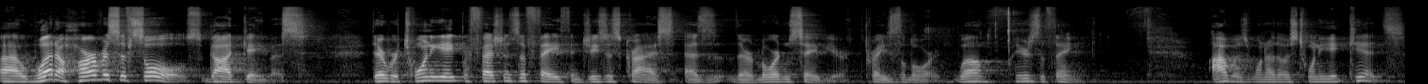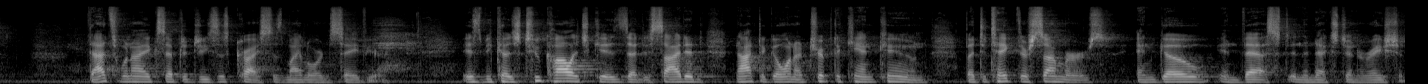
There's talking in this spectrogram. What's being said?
Uh, what a harvest of souls God gave us. There were 28 professions of faith in Jesus Christ as their Lord and Savior. Praise the Lord. Well, here's the thing I was one of those 28 kids. That's when I accepted Jesus Christ as my Lord and Savior. Is because two college kids that decided not to go on a trip to Cancun, but to take their summers and go invest in the next generation.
